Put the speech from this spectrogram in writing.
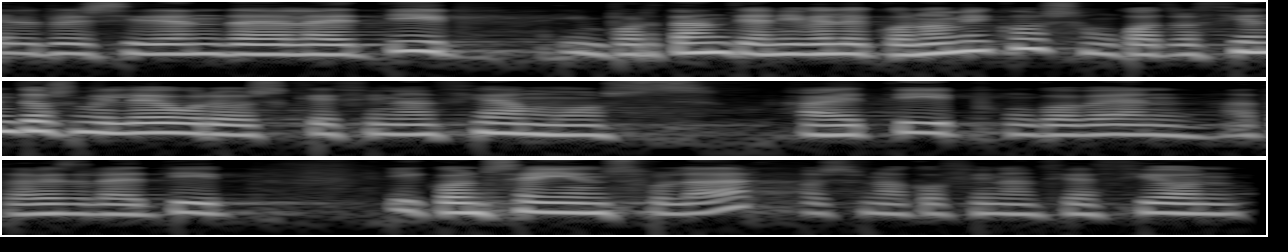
el presidente de la ETIP, importante a nivel económico. Son 400.000 euros que financiamos a ETIP, un gobierno a través de la ETIP y Consejo Insular, es una cofinanciación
